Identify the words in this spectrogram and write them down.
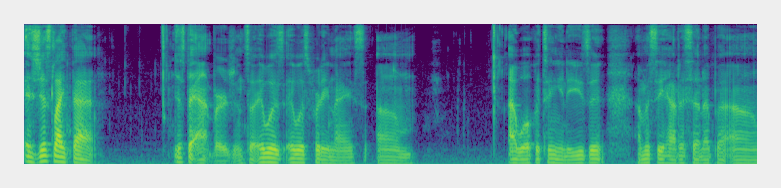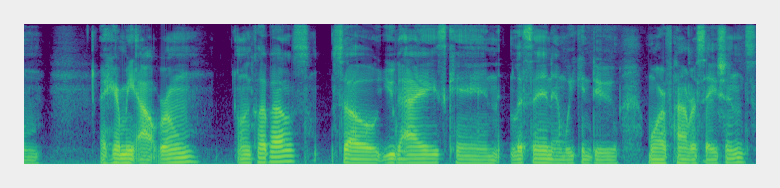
it's just like that, just the app version. So it was it was pretty nice. Um, I will continue to use it. I'm gonna see how to set up a um a hear me out room on Clubhouse so you guys can listen and we can do more of conversations.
